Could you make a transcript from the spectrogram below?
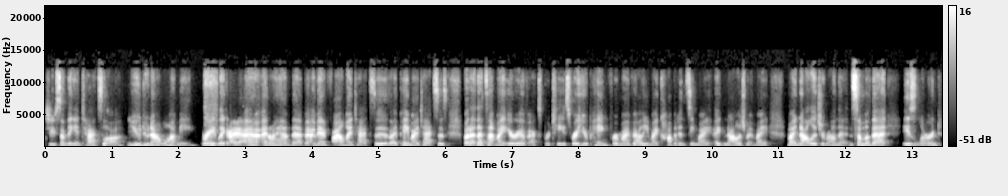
do something in tax law you do not want me right like i i, don't have that but i mean i file my taxes i pay my taxes but that's not my area of expertise right you're paying for my value my competency my acknowledgement my my knowledge around that and some of that is learned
